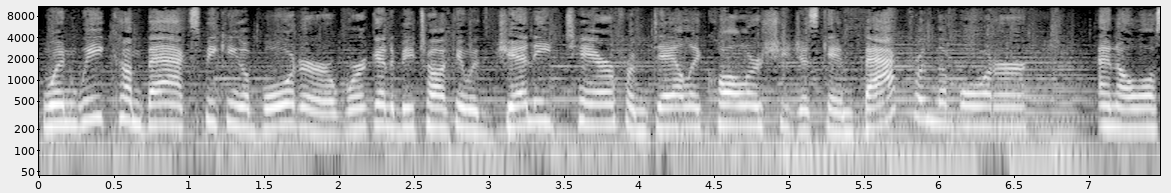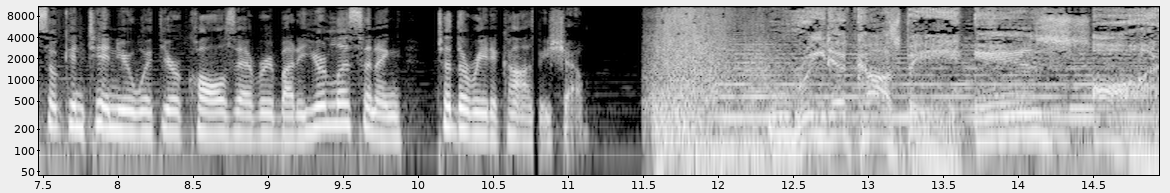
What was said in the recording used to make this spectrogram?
When we come back, speaking of border, we're going to be talking with Jenny Taer from Daily Caller. She just came back from the border. And I'll also continue with your calls, everybody. You're listening to The Rita Cosby Show. Rita Cosby is on.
